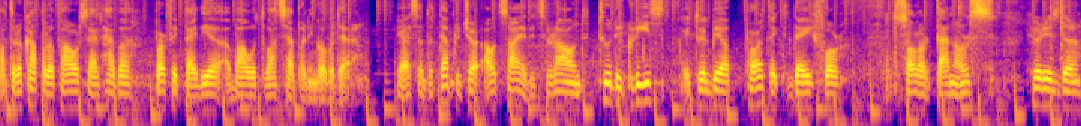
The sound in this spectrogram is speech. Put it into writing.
after a couple of hours I'll have a perfect idea about what's happening over there. Yes, and the temperature outside is around 2 degrees. It will be a perfect day for solar panels. Here is the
